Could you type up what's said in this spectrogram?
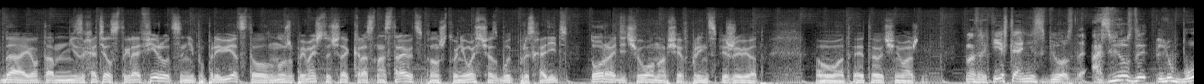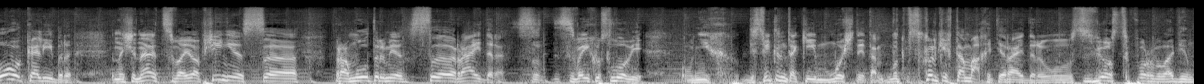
да, и он там не захотел сфотографироваться, не поприветствовал, нужно понимать, что человек как раз настраивается, потому что у него сейчас будет происходить то, ради чего он вообще, в принципе, живет. Вот, это очень важно. Смотрите, если они звезды, а звезды любого калибра начинают свое общение с э, промоутерами с райдера, с своих условий. У них действительно такие мощные там. Вот в скольких томах эти райдеры у звезд Формулы-1?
